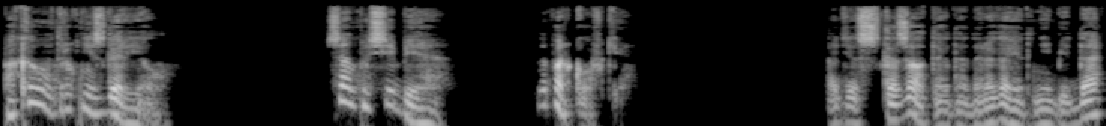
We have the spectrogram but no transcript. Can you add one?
пока он вдруг не сгорел. Сам по себе, на парковке. Отец сказал тогда, дорогая, это не беда,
